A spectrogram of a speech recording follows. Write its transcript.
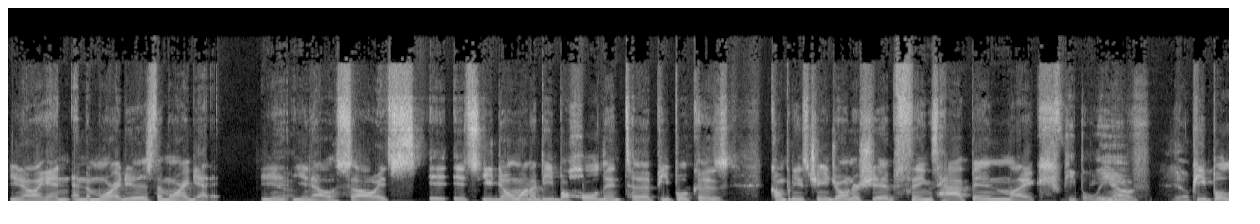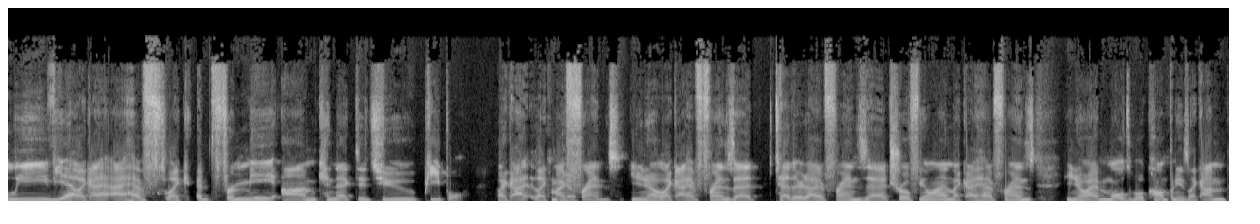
You know, like, and and the more I do this, the more I get it you, yeah. you know so it's it, it's you don't want to be beholden to people because companies change ownership things happen like people leave you know, yep. people leave yeah like I, I have like uh, for me i'm connected to people like i like my yep. friends you know like i have friends at Tethrd i have friends at Trophyline, like i have friends you know at multiple companies like i'm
